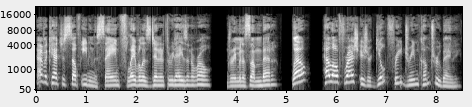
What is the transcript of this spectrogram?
Ever catch yourself eating the same flavorless dinner three days in a row? Dreaming of something better? Well, HelloFresh is your guilt free dream come true, baby.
